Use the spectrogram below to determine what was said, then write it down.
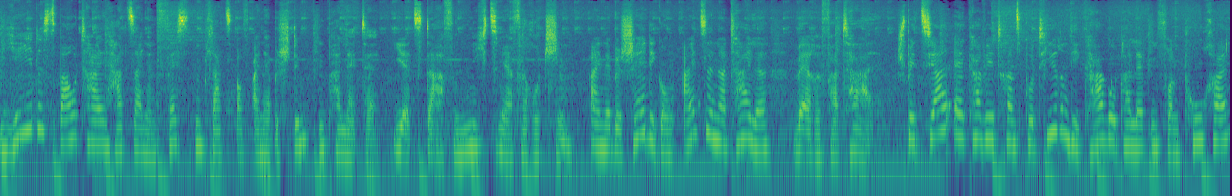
Jedes Bauteil hat seinen festen Platz auf einer bestimmten Palette. Jetzt darf nichts mehr verrutschen. Eine Beschädigung einzelner Teile wäre fatal. Spezial-Lkw transportieren die Cargo-Paletten von Puchheim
